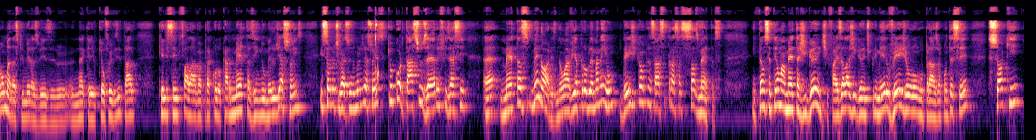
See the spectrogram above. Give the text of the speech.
uma das primeiras vezes né, que, eu fui visitá-lo, que ele sempre falava para colocar metas em número de ações, e se eu não tivesse o número de ações, que eu cortasse o zero e fizesse é, metas menores. Não havia problema nenhum, desde que eu alcançasse e traçasse essas metas. Então, você tem uma meta gigante, faz ela gigante primeiro, veja o longo prazo acontecer, só que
